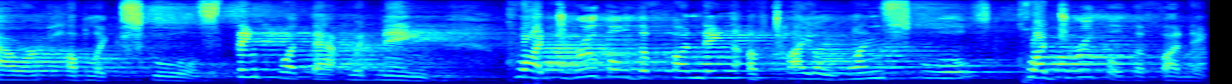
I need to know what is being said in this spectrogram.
our public schools. Think what that would mean. Quadruple the funding of Title I schools, quadruple the funding.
